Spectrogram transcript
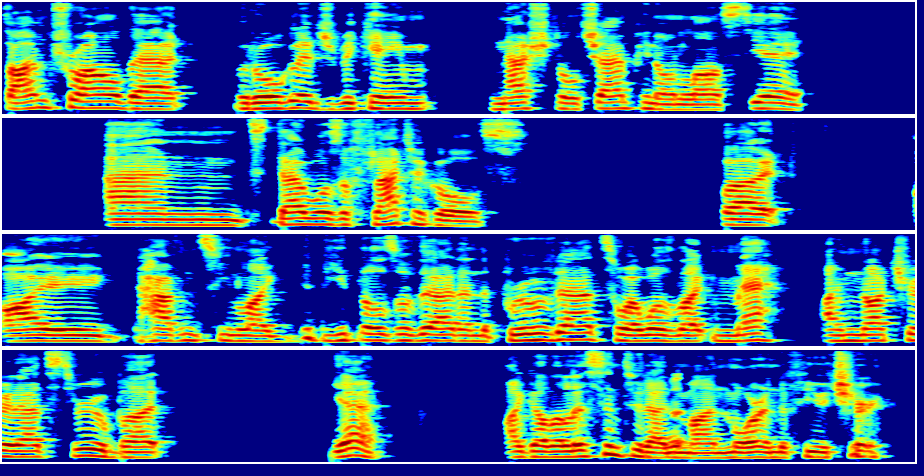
time trial that Roglic became national champion on last year. And that was a flatter course. But I haven't seen like the details of that and the proof of that. So I was like, meh, I'm not sure that's true. But yeah, I gotta listen to that man more in the future.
